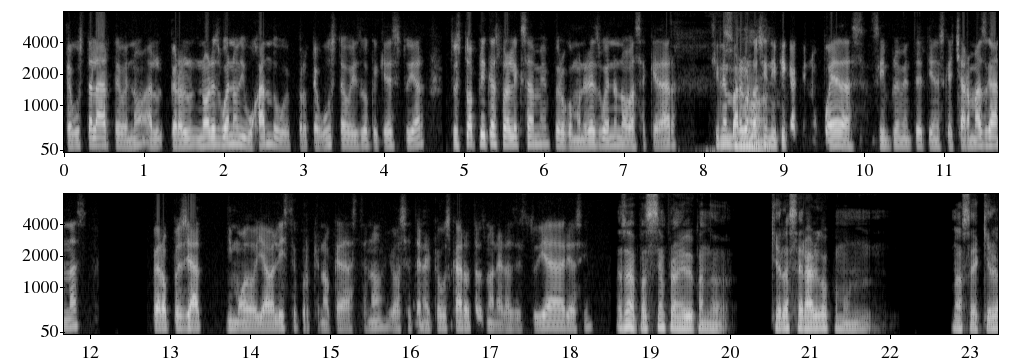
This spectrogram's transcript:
te gusta el arte, güey, ¿no? Al- Pero no eres bueno dibujando, güey, pero te gusta, güey, es lo que quieres estudiar. Entonces tú aplicas para el examen, pero como no eres bueno no vas a quedar. Sin embargo, no significa que no puedas, simplemente tienes que echar más ganas, pero pues ya, ni modo, ya valiste porque no quedaste, ¿no? Y vas a tener que buscar otras maneras de estudiar y así. Eso me pasa siempre a mí, cuando quiero hacer algo como un... No sé, quiero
